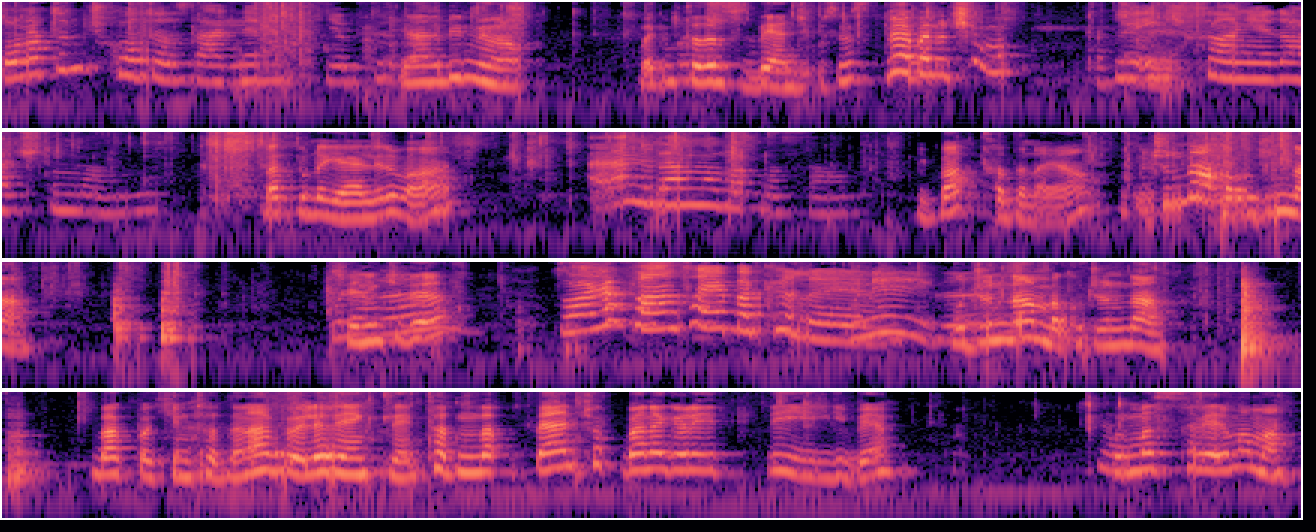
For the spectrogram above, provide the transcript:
Donatın çikolatası annem yapıyor. Yani bilmiyorum. Bakayım tadını siz beğenecek misiniz? Ver ben açayım mı? Ya iki saniyede açtım ben bunu. Bak burada yerleri var. Anne ben ona bakmasam. Bir bak tadına ya. Ucundan bak ucundan. Seninki de Sonra Fanta'ya bakalım. Ne? ucundan bak ucundan. Bak bakayım tadına. Böyle renkli. Tadında ben çok bana göre değil gibi. Hurması severim ama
